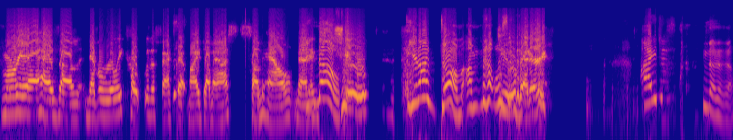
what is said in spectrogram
Maria has um, never really coped with the fact that my dumbass somehow managed No. to You're not dumb. I'm not. do better. I just no no no.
